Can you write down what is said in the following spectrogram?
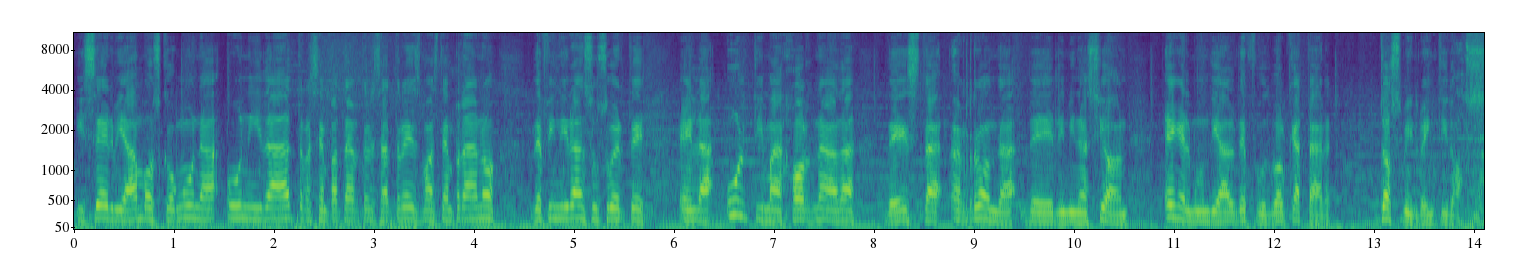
y Serbia ambos con una unidad tras empatar 3 a 3 más temprano definirán su suerte en la última jornada de esta ronda de eliminación en el Mundial de Fútbol Qatar 2022.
